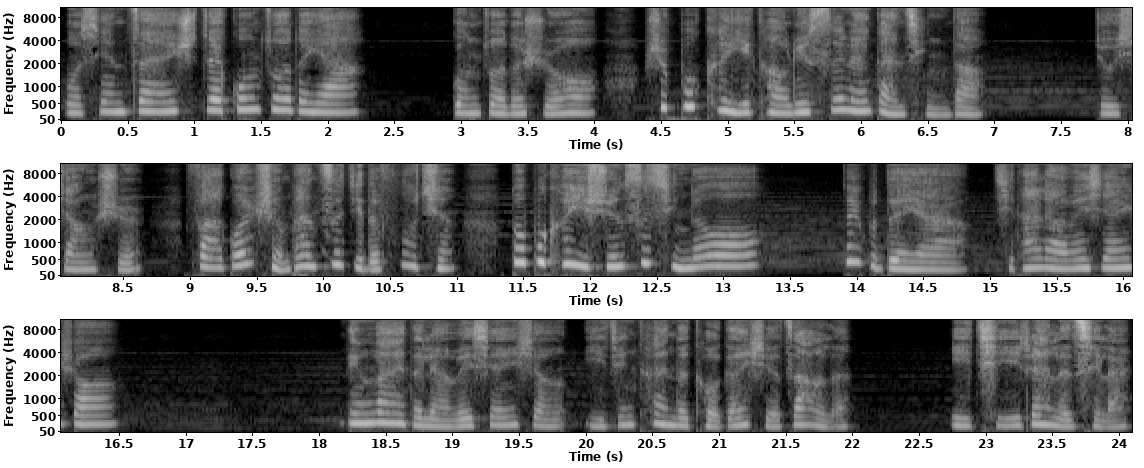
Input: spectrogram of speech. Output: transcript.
我现在是在工作的呀，工作的时候是不可以考虑私人感情的，就像是法官审判自己的父亲都不可以徇私情的哦，对不对呀？其他两位先生，另外的两位先生已经看得口干舌燥了，一齐站了起来，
